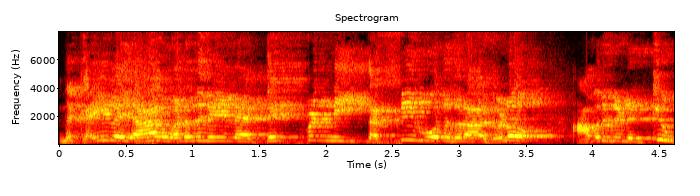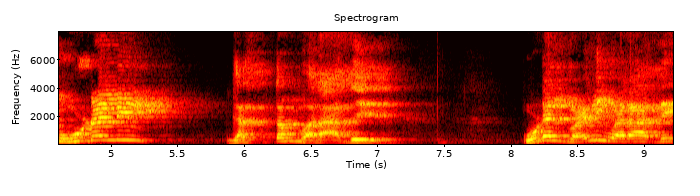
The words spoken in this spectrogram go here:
இந்த கையில யார் வலது கையில டெச் பண்ணி தஸ்மி ஓதுகிறார்களோ அவர்களுக்கு உடலில் கஷ்டம் வராது. உடல் வழி வராது.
